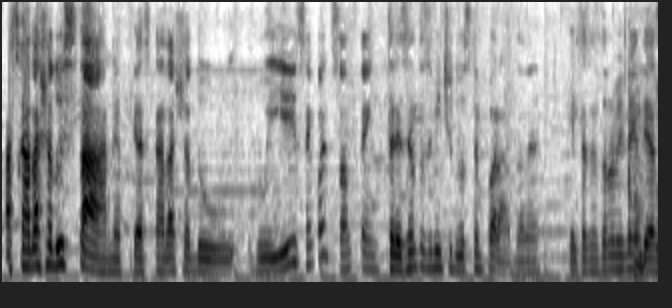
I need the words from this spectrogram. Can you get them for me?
as Kardashian do Star, né? Porque as Kardashian do, do I, sem condição, que tem 322 temporadas, né? Ele tá tentando me vender as,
